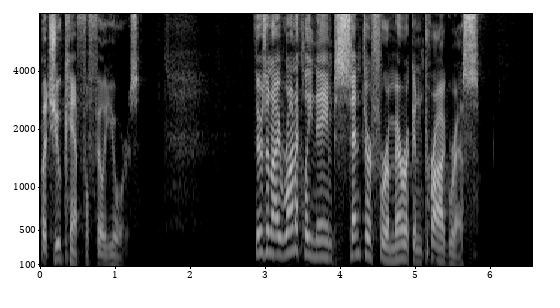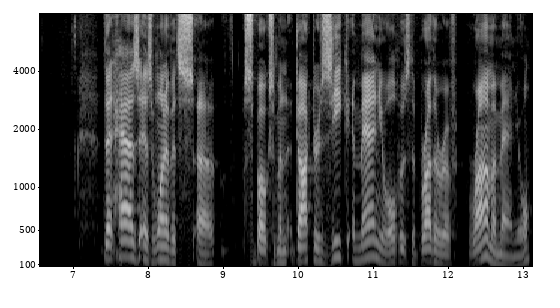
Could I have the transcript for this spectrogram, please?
but you can't fulfill yours. There's an ironically named Center for American Progress that has as one of its uh, spokesmen Dr. Zeke Emanuel, who's the brother of Rahm Emanuel,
